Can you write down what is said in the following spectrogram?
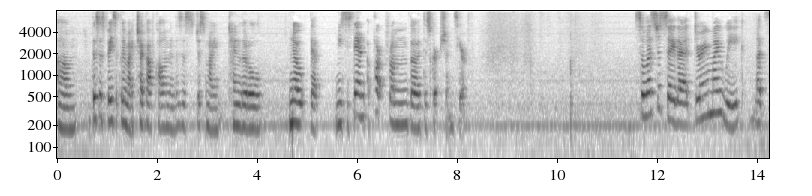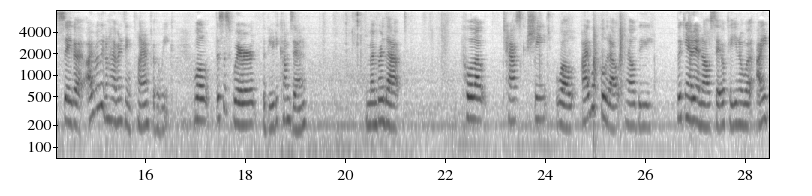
um, this is basically my check off column, and this is just my tiny little note that needs to stand apart from the descriptions here. So let's just say that during my week, let's say that I really don't have anything planned for the week. Well, this is where the beauty comes in. Remember that pull out task sheet? Well, I will pull it out and I'll be looking at it and I'll say, okay, you know what, I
